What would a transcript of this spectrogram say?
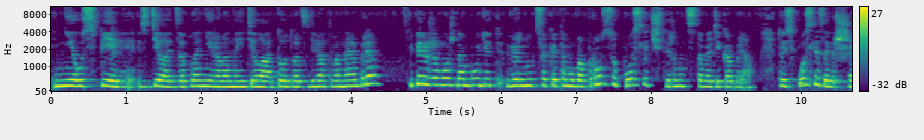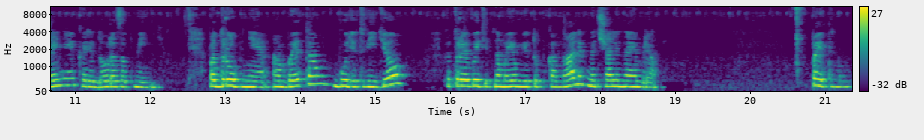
не успели сделать запланированные дела до 29 ноября, теперь уже можно будет вернуться к этому вопросу после 14 декабря, то есть после завершения коридора затмений. Подробнее об этом будет видео, которое выйдет на моем YouTube-канале в начале ноября. Поэтому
